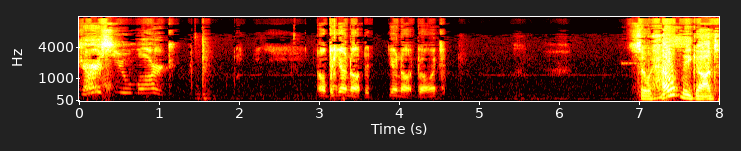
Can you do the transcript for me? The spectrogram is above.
Curse you, Mark. Oh, but you're not the, you're not God. so help me God.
